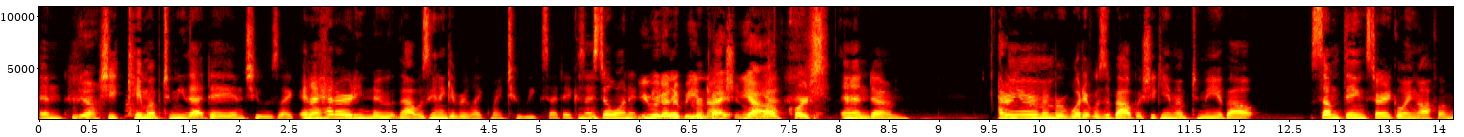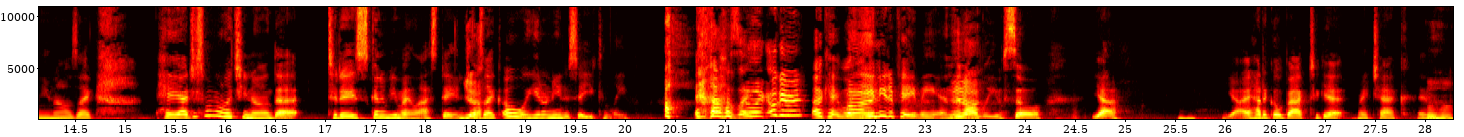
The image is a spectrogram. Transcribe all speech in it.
and Yeah. she came up to me that day and she was like and I had already knew that I was going to give her like my 2 weeks that day cuz I Mhm. still wanted to You be, were gonna like, be nice. professional. Yeah, of course. And um I don't even remember what it was about, but she came up to me about something, started going off on me, and I was like, Hey, I just want to let you know that today's gonna be my last day. And Yeah. she's like, Oh, well, you don't need to say you can leave. and I was like, like, okay. Okay, well bye." you need to pay me and then Yeah. I'll leave. So yeah. Yeah, I had to go back to get my check and Uh-huh.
